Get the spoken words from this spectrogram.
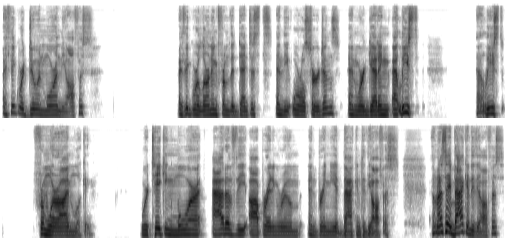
I think we're doing more in the office. I think we're learning from the dentists and the oral surgeons, and we're getting at least, at least from where I'm looking, we're taking more out of the operating room and bringing it back into the office. And when I say back into the office,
